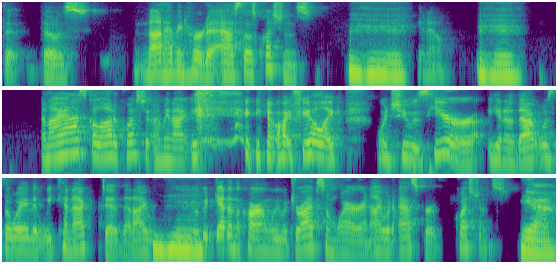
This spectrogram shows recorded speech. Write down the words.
the those not having her to ask those questions. Mm-hmm. You know. Mm-hmm. And I ask a lot of questions. I mean, I you know, I feel like when she was here, you know, that was the way that we connected. That I Mhm. we would get in the car and we would drive somewhere, and I would ask her questions Yeah.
